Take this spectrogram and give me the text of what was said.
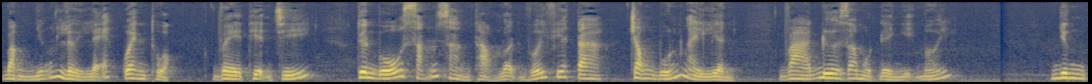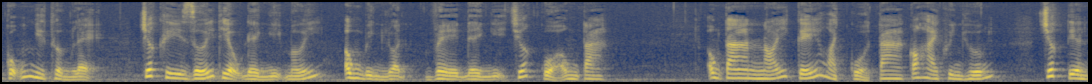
bằng những lời lẽ quen thuộc về thiện trí, tuyên bố sẵn sàng thảo luận với phía ta trong 4 ngày liền và đưa ra một đề nghị mới. Nhưng cũng như thường lệ, trước khi giới thiệu đề nghị mới, ông bình luận về đề nghị trước của ông ta. Ông ta nói kế hoạch của ta có hai khuynh hướng. Trước tiên,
